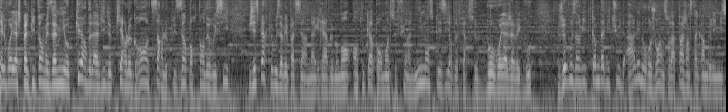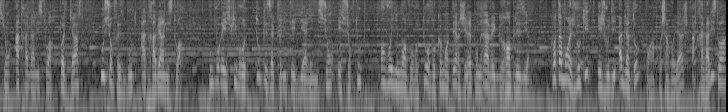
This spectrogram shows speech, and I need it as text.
Quel voyage palpitant mes amis au cœur de la vie de Pierre le Grand, tsar le plus important de Russie. J'espère que vous avez passé un agréable moment, en tout cas pour moi ce fut un immense plaisir de faire ce beau voyage avec vous. Je vous invite comme d'habitude à aller nous rejoindre sur la page Instagram de l'émission à travers l'histoire podcast ou sur Facebook à travers l'histoire. Vous pourrez y suivre toutes les actualités liées à l'émission et surtout envoyez-moi vos retours, vos commentaires, j'y répondrai avec grand plaisir. Quant à moi, je vous quitte et je vous dis à bientôt pour un prochain voyage à travers l'histoire.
